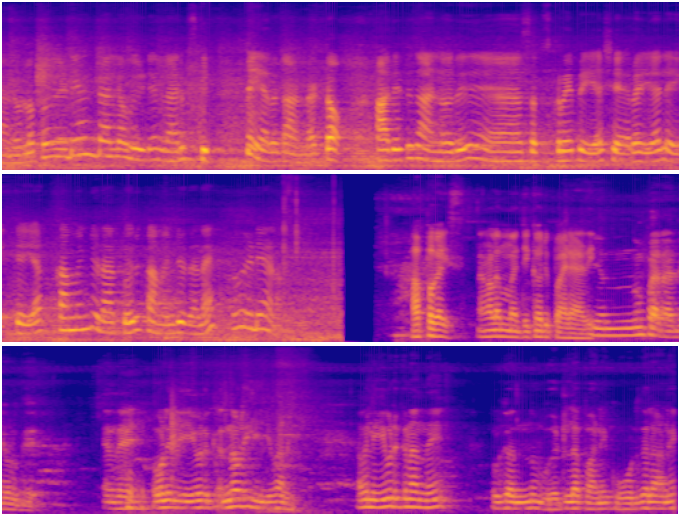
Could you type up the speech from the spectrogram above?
ഞാനുള്ളൂ. അപ്പോൾ വീഡിയോ ഉണ്ടല്ലോ. വീഡിയോ എല്ലാവരും സ്കിപ്പ് ചെയ്യാതെ കാണണം കേട്ടോ ആദ്യമായിട്ട് കാണുന്നവർ സബ്സ്ക്രൈബ് ചെയ്യുക ഷെയർ ചെയ്യുക ലൈക്ക് ചെയ്യുക കമന്റ് ഒരു കമന്റ് ഇടണേ. വീഡിയോ ആണ് അപ്പൊ ഗൈസ് ഞങ്ങളെ മജിക്ക് ഒരു പരാതി. എന്നും പരാതി കൊടുക്കുക എന്തേ? ഓൾ ലീവ് എടുക്കുക എന്നാ ഓൾ ലീവാണ് അപ്പോൾ ലീവ് എടുക്കണമെന്ന് ഓൾക്ക് എന്നും വീട്ടിലെ പണി കൂടുതലാണ്.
